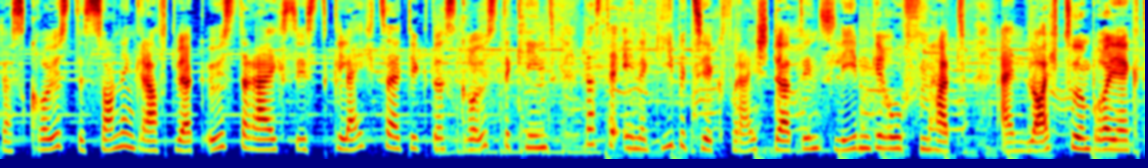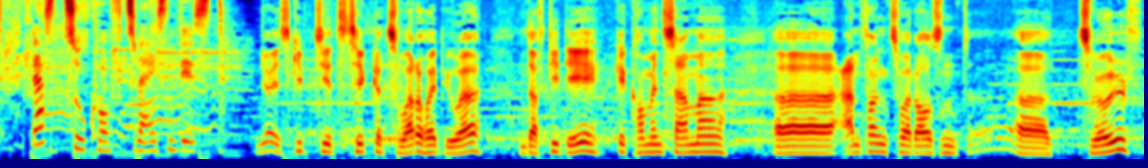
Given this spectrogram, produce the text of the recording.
Das größte Sonnenkraftwerk Österreichs ist gleichzeitig das größte Kind, das der Energiebezirk Freistadt ins Leben gerufen hat. Ein Leuchtturmprojekt, das zukunftsweisend ist. Ja, es gibt jetzt circa zweieinhalb Jahre und auf die Idee gekommen sind wir äh, Anfang 2012,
